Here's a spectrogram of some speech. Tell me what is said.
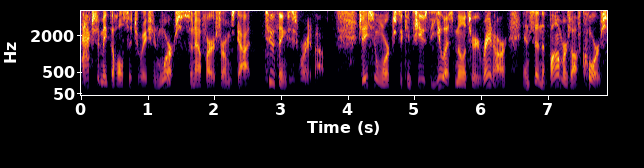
actually make the whole situation worse. So now Firestorm's got two things he's worried about. Jason works to confuse the U.S. military radar and send the bombers off course,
